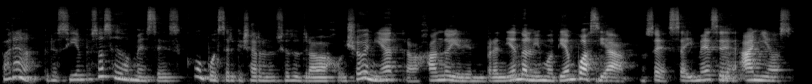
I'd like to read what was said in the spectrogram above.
pará, pero si empezó hace dos meses, ¿cómo puede ser que ya renunció a su trabajo? Y yo venía trabajando y emprendiendo al mismo tiempo hacía, no sé, seis meses, años,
